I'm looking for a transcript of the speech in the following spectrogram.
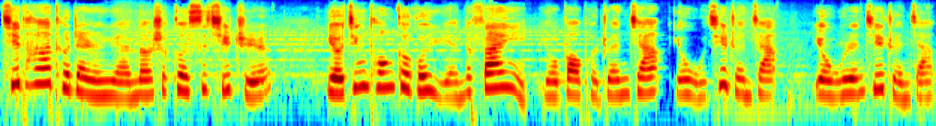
其他特战人员呢是各司其职，有精通各国语言的翻译，有爆破专家，有武器专家，有无人机专家，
